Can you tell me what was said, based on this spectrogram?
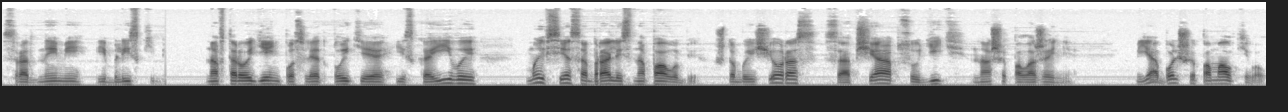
с родными и близкими. На второй день после отплытия из Каивы мы все собрались на палубе, чтобы еще раз сообща обсудить наше положение. Я больше помалкивал.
